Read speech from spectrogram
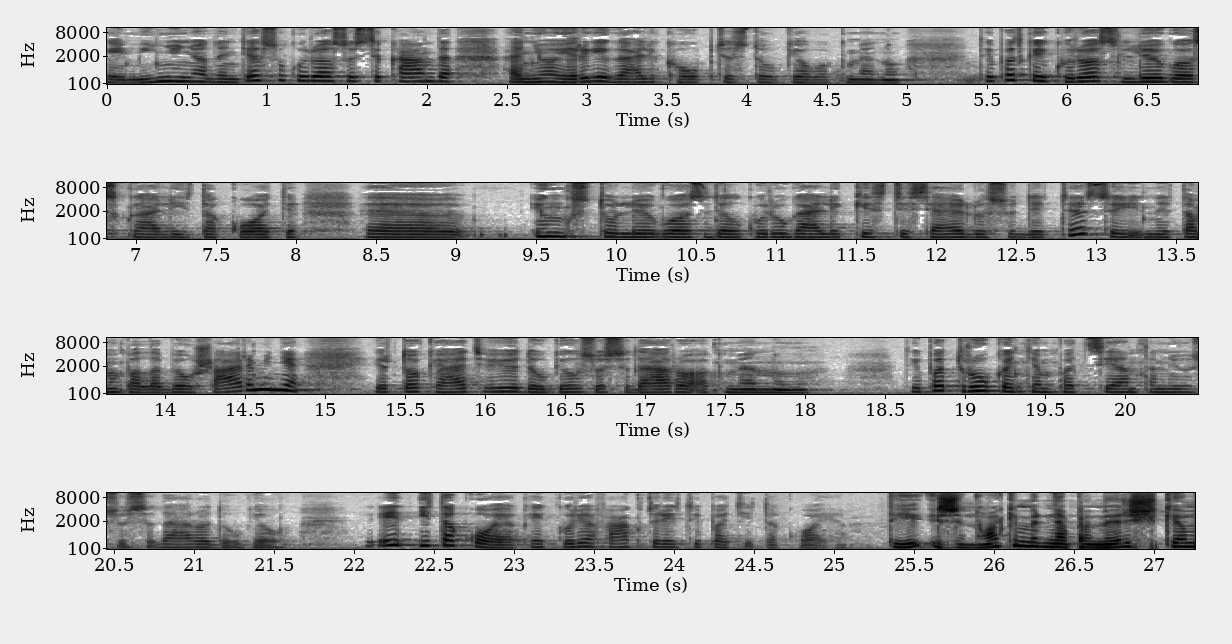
kaimininio danties, su kuriuo susikanda, ant jo irgi gali kauptis daugiau akmenų. Taip pat kai kurios lygos gali įtakoti. E, inkstų lygos, dėl kurių gali kisti seilių sudėtis, jinai tampa labiau šarminė ir tokiu atveju daugiau susidaro akmenų. Taip pat trūkantiem pacientam jų susidaro daugiau. Įtakoja, kai kurie faktoriai taip pat įtakoja. Tai žinokim ir nepamirškim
